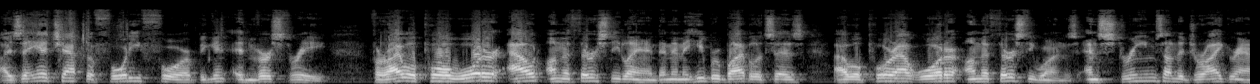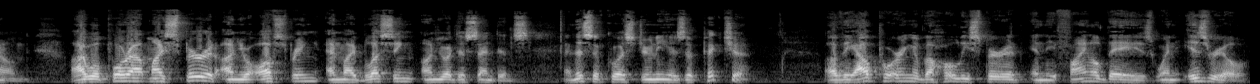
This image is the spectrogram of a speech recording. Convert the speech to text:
Isaiah chapter 44, begin in verse 3. For I will pour water out on the thirsty land. And in the Hebrew Bible it says, I will pour out water on the thirsty ones, and streams on the dry ground. I will pour out my spirit on your offspring, and my blessing on your descendants. And this, of course, Junie, is a picture of the outpouring of the Holy Spirit in the final days when Israel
